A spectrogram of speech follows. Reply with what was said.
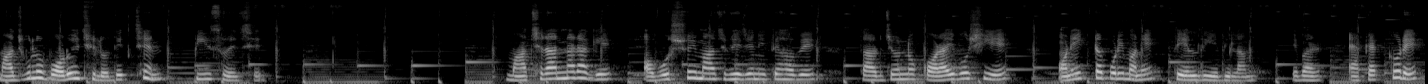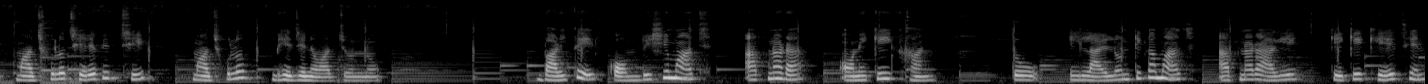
মাছগুলো বড়ই ছিল, দেখছেন? পিস হয়েছে। মাছ রান্নার আগে অবশ্যই মাছ ভেজে নিতে হবে। তার জন্য কড়াই বসিয়ে অনেকটা পরিমাণে তেল দিয়ে দিলাম। এবার এক এক করে মাছগুলো ছেড়ে দিচ্ছি মাছগুলো ভেজে নেওয়ার জন্য। বাড়িতে কম বেশি মাছ আপনারা অনেকেই খান। তো এই লাইলনটিকা মাছ আপনারা আগে কে কে খেয়েছেন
